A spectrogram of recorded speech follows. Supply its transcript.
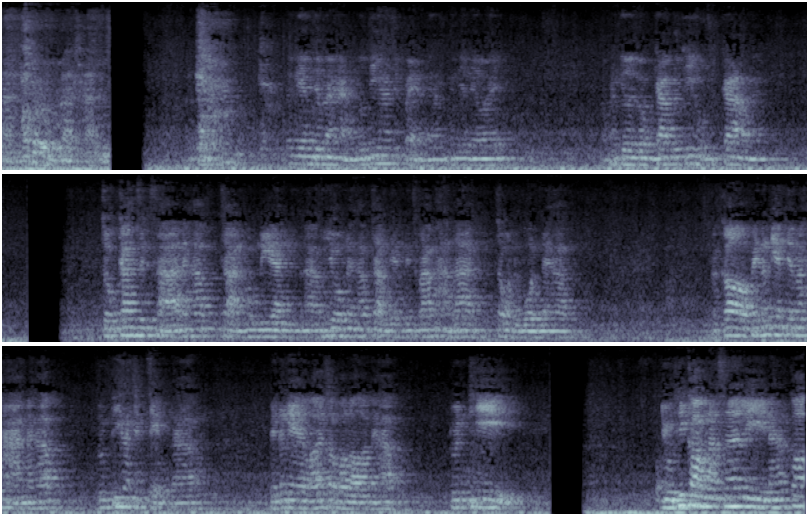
ฐานพระบรมราชานุนักเรียนเตรียมทหารรุ่นที่ 58 นะครับนักเรียนในวัยนักเรียนกองการรุ่นที่ 69 นะจบการศึกษานะครับ จากโรงเรียนอาพิยมนะครับ จากโรงเรียนในร้านมหาราชจังหวัดอุบลนะครับ แล้วก็เป็นนักเรียนเตรียมทหารนะครับ รุ่นที่57นะครับ เป็นนักเรียนร้อยจบรนะครับ รุ่นที่ อยู่ที่กองรักษณรีนะครับ ก็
